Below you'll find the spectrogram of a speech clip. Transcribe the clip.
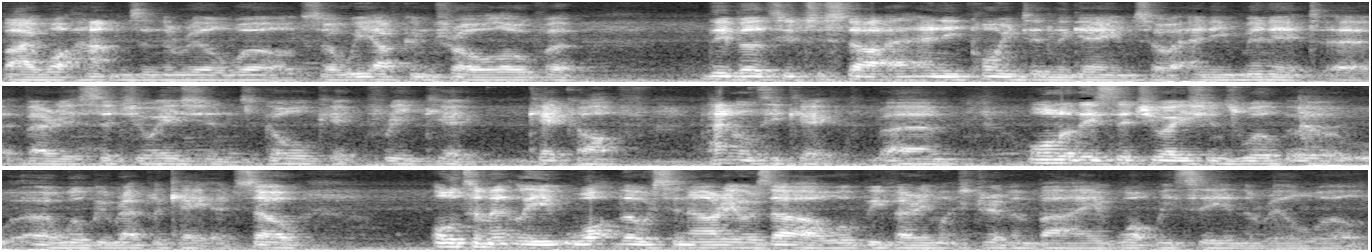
by what happens in the real world. So we have control over the ability to start at any point in the game, so at any minute, uh, various situations, goal kick, free kick, kick off, penalty kick, um, all of these situations will uh, uh, will be replicated. So ultimately, what those scenarios are will be very much driven by what we see in the real world.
